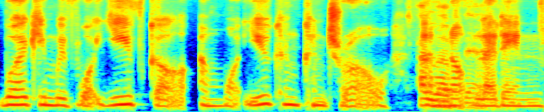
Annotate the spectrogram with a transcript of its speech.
working with what you've got and what you can control and not that. letting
